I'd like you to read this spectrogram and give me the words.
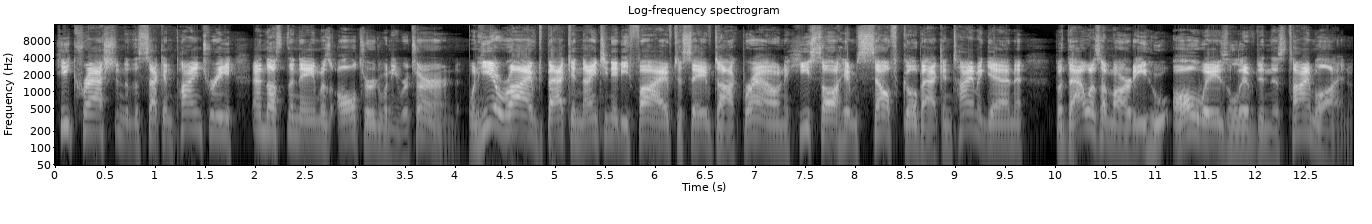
he crashed into the second pine tree, and thus the name was altered when he returned. When he arrived back in 1985 to save Doc Brown, he saw himself go back in time again, but that was a Marty who always lived in this timeline,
